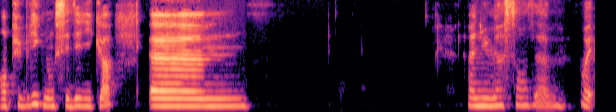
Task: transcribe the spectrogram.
en public, donc c'est délicat. un humain sans âme. Ouais.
